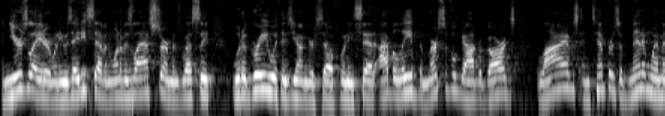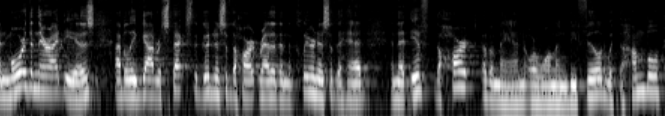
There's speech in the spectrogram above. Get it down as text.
And years later, when he was 87, one of his last sermons, Wesley would agree with his younger self when he said, I believe the merciful God regards lives and tempers of men and women more than their ideas. I believe God respects the goodness of the heart rather than the clearness of the head, and that if the heart of a man or woman be filled with the humble,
